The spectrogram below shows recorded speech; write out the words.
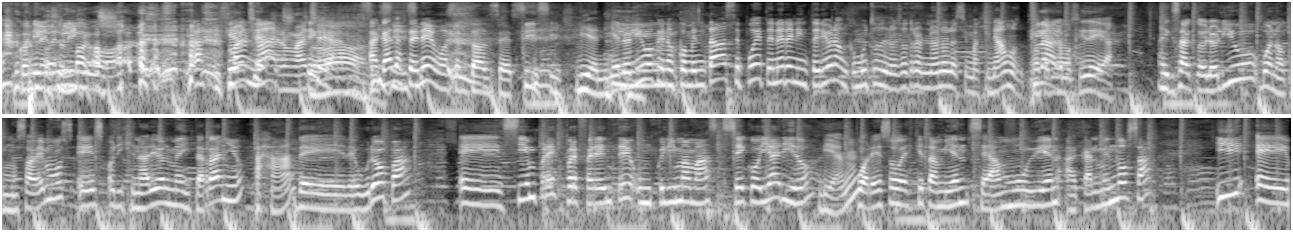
con, Con el el olivo. Ah, hicieron match. machean. Sí. Acá Sí, los sí. tenemos entonces. Sí, sí. Bien, y el olivo que nos comentaba se puede tener en interior, aunque muchos de nosotros no nos los imaginamos, no Claro. teníamos idea. Exacto, el olivo, bueno, como sabemos, es originario del Mediterráneo, Ajá. De, de Europa. Eh, siempre es preferente un clima más seco y árido. Bien. Por eso es que también se da muy bien acá en Mendoza. Y, eh,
